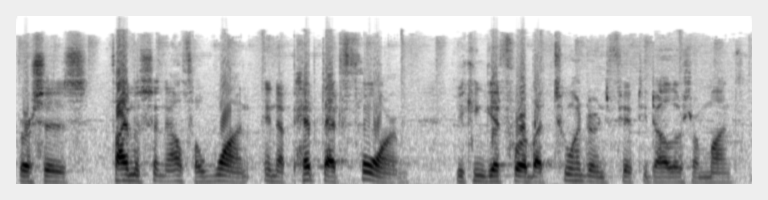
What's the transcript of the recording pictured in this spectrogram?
versus thymosin alpha 1 in a peptide form you can get for about $250 a month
